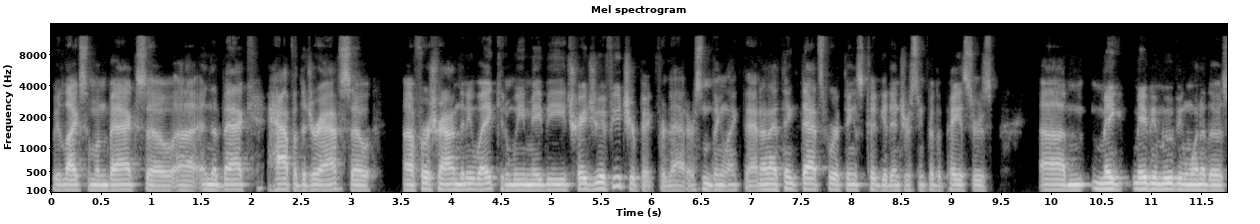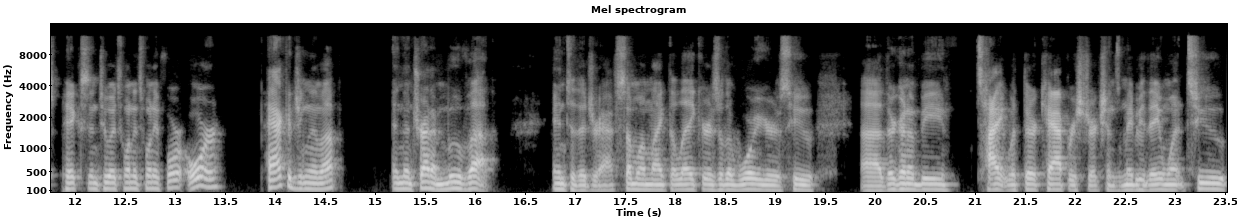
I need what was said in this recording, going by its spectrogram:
we'd like someone back. So uh, in the back half of the draft, so uh, first round anyway, can we maybe trade you a future pick for that or something like that? And I think that's where things could get interesting for the Pacers. Um, make, maybe moving one of those picks into a 2024 or packaging them up and then trying to move up into the draft. Someone like the Lakers or the Warriors who uh, they're going to be tight with their cap restrictions. Maybe they want two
